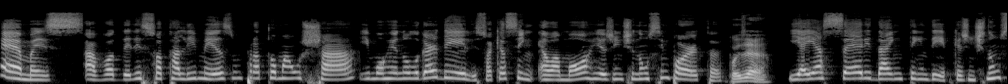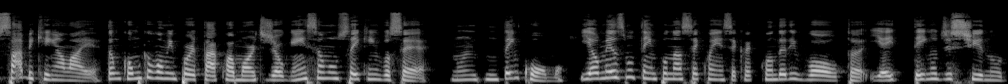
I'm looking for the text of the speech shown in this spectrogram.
É, mas a avó dele só tá ali mesmo para tomar o chá e morrer no lugar dele. Só que assim, ela morre e a gente não se importa. Pois é. E aí a série dá a entender, porque a gente não sabe quem ela é. Então como que eu vou me importar com a morte de alguém se eu não sei quem você é? Não, não tem como. E ao mesmo tempo, na sequência, que é quando ele volta e aí tem o destino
